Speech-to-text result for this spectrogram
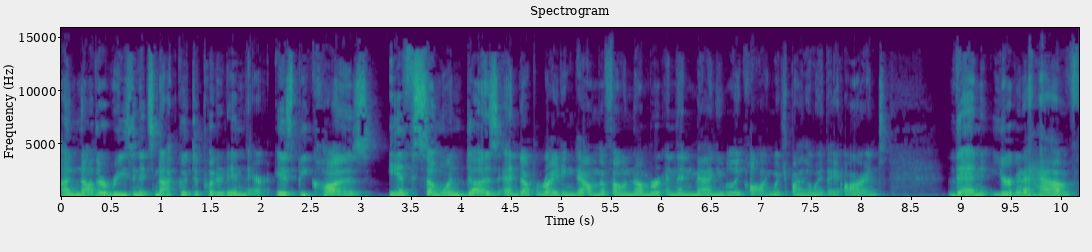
Another reason it's not good to put it in there is because if someone does end up writing down the phone number and then manually calling, which by the way they aren't, then you're going to have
